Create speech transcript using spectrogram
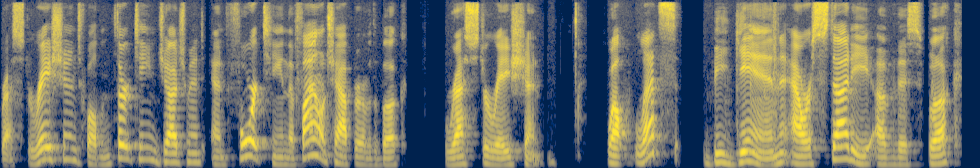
restoration, 12 and 13, judgment, and 14, the final chapter of the book, restoration. Well, let's begin our study of this book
